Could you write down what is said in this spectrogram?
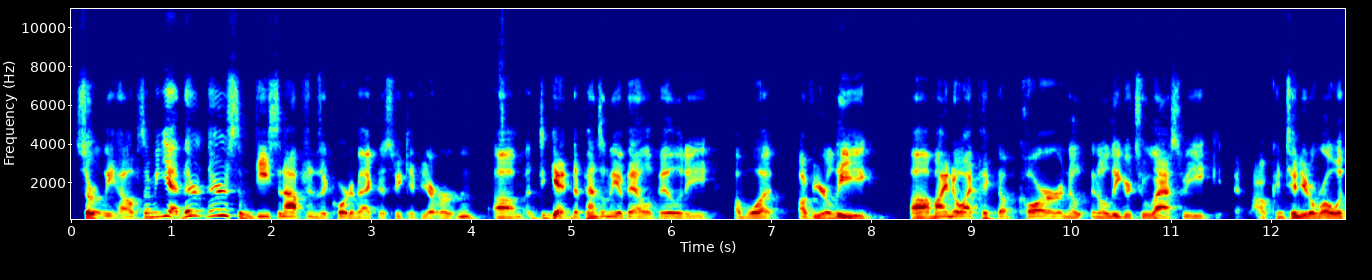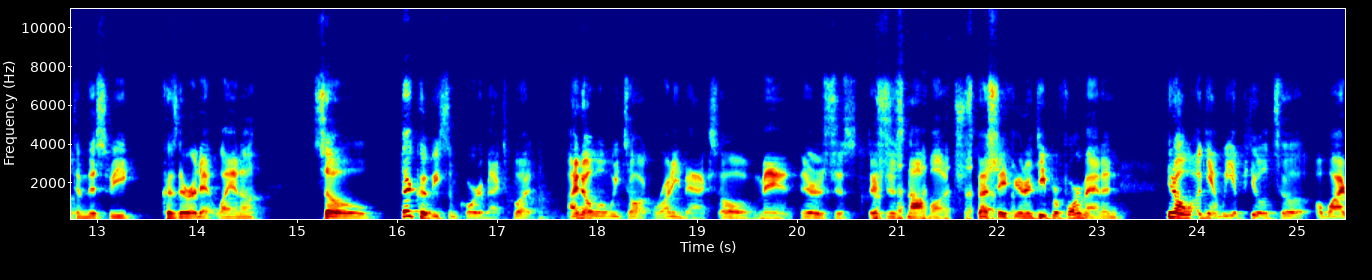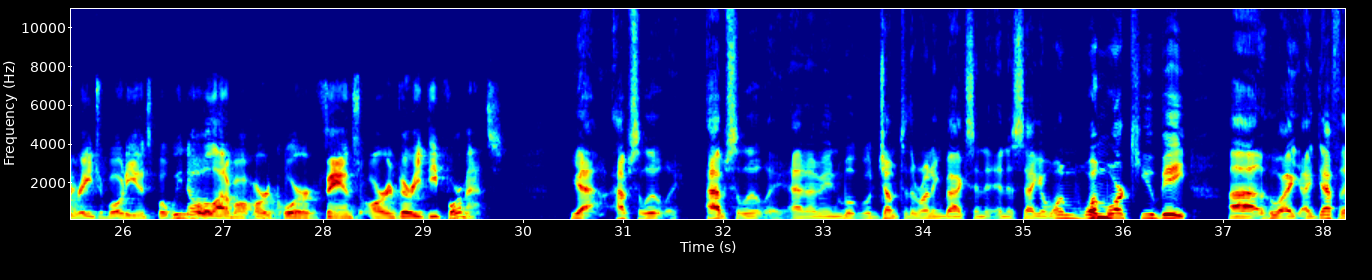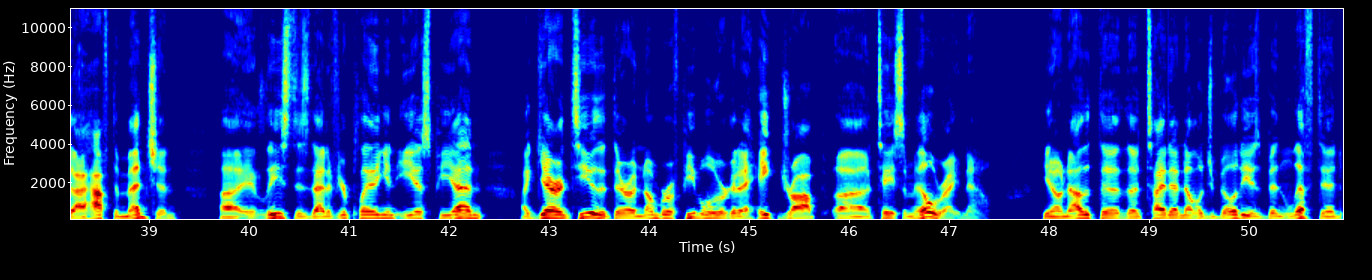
certainly helps. I mean, yeah, there there's some decent options at quarterback this week if you're hurting. Um, again, depends on the availability of what of your league. Um, I know I picked up Carr in a, in a league or two last week. I'll continue to roll with him this week because they're in Atlanta. So there could be some quarterbacks, but I know when we talk running backs, oh man, there's just there's just not much, especially if you're in a deeper format. And you know, again, we appeal to a wide range of audience, but we know a lot of our hardcore fans are in very deep formats. Yeah, absolutely, absolutely. And I mean, we'll, we'll jump to the running backs in in a second. One one more QB uh, who I, I definitely I have to mention uh, at least is that if you're playing in ESPN I guarantee you that there are a number of people who are going to hate drop uh, Taysom Hill right now. You know, now that the the tight end eligibility has been lifted,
